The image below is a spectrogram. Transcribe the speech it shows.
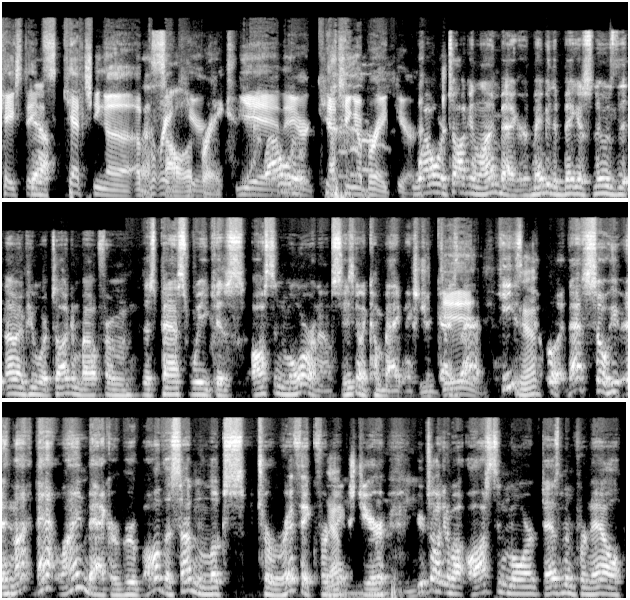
K State's catching a, a, A break solid here. break. Yeah, Well, they we're- catching a break here. While we're talking linebackers, maybe the biggest news that not many people are talking about from this past week is Austin Moore announced he's going to come back next year. Guys, did. that, he's Yeah. good. That's so he and that, that linebacker group all of a sudden looks terrific for Yep. next year. Mm-hmm. You're talking about Austin Moore, Desmond Purnell,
